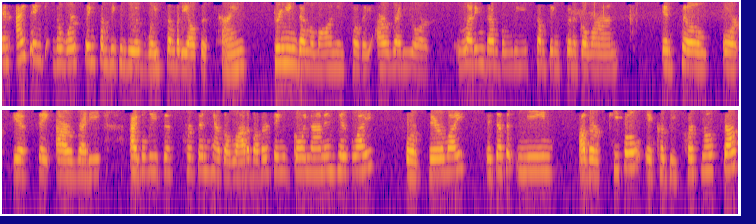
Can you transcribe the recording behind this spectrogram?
and I think the worst thing somebody can do is waste somebody else's time, stringing them along until they are ready or letting them believe something's going to go on until or if they are ready. I believe this person has a lot of other things going on in his life or their life. It doesn't mean other people. It could be personal stuff,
